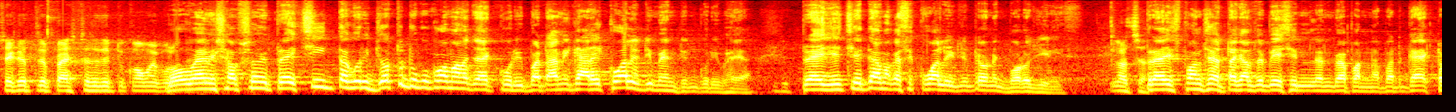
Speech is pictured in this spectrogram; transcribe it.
সেক্ষেত্রে প্রাইসটা যদি একটু কমে বলো আমি সবসময় প্রায় চিন্তা করি যতটুকু কমানো যায় করি বাট আমি গাড়ির কোয়ালিটি মেনটেন করি ভাইয়া। প্রাইজের চেয়ে আমার কাছে কোয়ালিটিটা অনেক বড় জিনিস। আচ্ছা। প্রাইস পঞ্চাশ হাজার টাকা তো বেশি নিলেন ব্যাপার না বাট একটা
